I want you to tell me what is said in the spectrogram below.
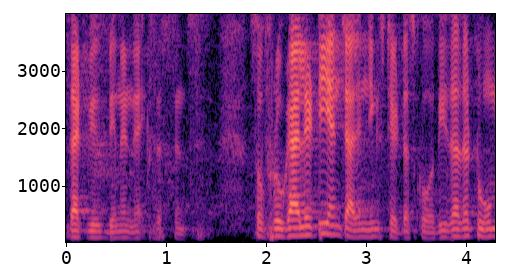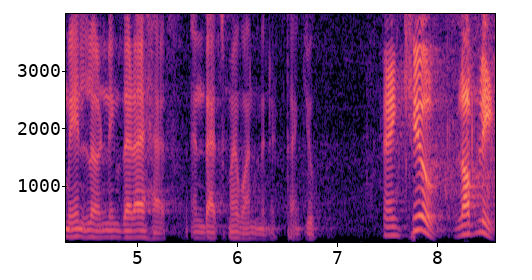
that we've been in existence. So frugality and challenging status quo, these are the two main learnings that I have. And that's my one minute. Thank you. Thank you. Lovely.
